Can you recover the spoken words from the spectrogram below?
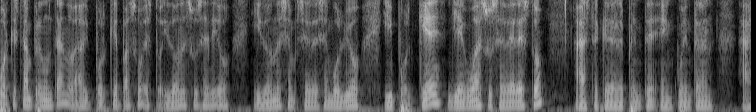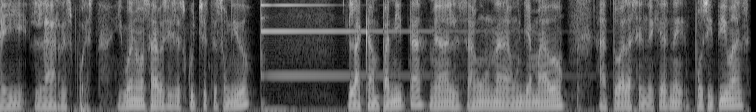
porque están preguntando, ¿y por qué pasó esto? ¿Y dónde sucedió? ¿Y dónde se, desenvolvió? ¿Y por qué llegó a suceder esto? Hasta que de repente encuentran ahí la respuesta. Y bueno, vamos a ver si se escucha este sonido. La campanita, les hago un llamado a todas las energías positivas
